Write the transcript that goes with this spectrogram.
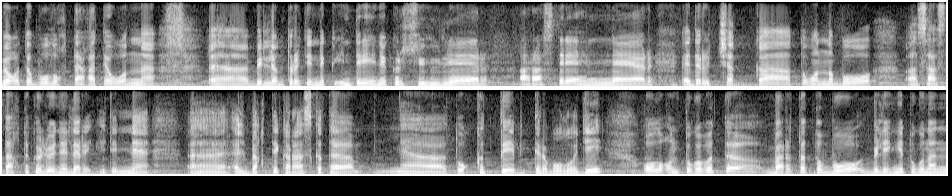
бөгөтө болуктагаты онны биллен турар тинне интерене көрсүйлер арас тирәһеннер эдер чакка туонны бу састакты көлөнелер этинне әлбәкти караската то кытты биттер болуди ол онтугабыт барыта то бу билиңи тугунан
